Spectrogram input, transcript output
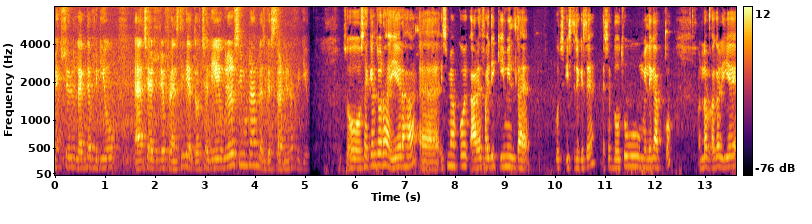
make sure you like the video and share to your friends ठीक है? तो चलिए video see time let's get start in the video so cycle जो रहा ये रहा इसमें आपको एक आर की मिलता है कुछ इस तरीके से ऐसे दो थू मिलेगा आपको। मतलब अगर ये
